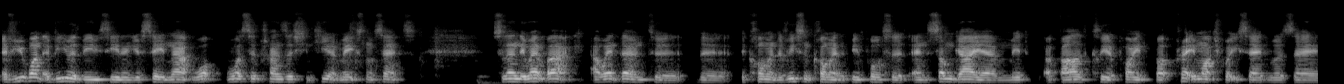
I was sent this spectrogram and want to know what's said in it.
if you want to be with BBC and you're saying that, what what's the transition here? It makes no sense. So then they went back. I went down to the the comment, the recent comment had been posted, and some guy um, made a valid, clear point. But pretty much what he said was, uh,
